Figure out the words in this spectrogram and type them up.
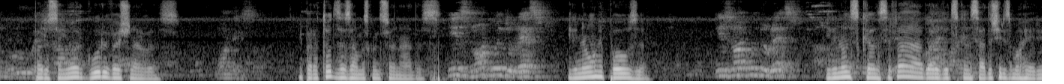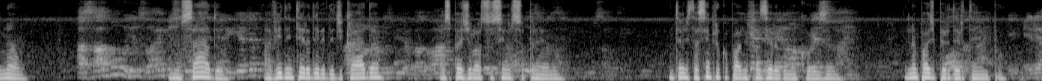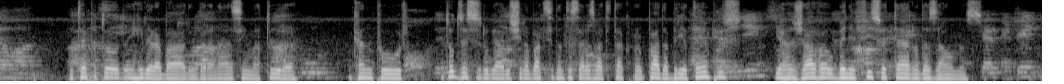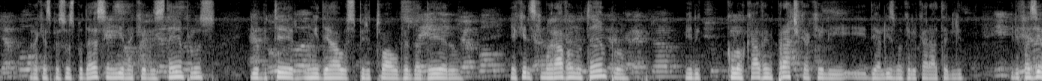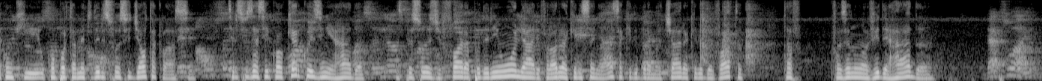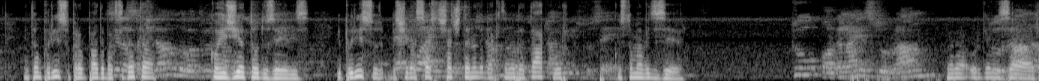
para o Senhor, Guru e Vaishnavas e para todas as almas condicionadas. Ele não repousa. Ele não descansa. Ele fala, ah, agora eu vou descansar, deixa eles morrerem. Não. Um sadhu, a vida inteira dele é dedicada aos pés de lótus do Senhor Supremo. Então ele está sempre ocupado em fazer alguma coisa. Ele não pode perder tempo. O tempo todo em Hilarabad, em Varanasi, em Mathura, em Kanpur, em todos esses lugares, Srila Bhaktisiddhanta Sarasvati Thakur Prabhupada abria templos e arranjava o benefício eterno das almas, para que as pessoas pudessem ir naqueles templos e obter um ideal espiritual verdadeiro. E aqueles que moravam no templo, ele colocava em prática aquele idealismo, aquele caráter. Ele, ele fazia com que o comportamento deles fosse de alta classe. Se eles fizessem qualquer coisinha errada, as pessoas de fora poderiam olhar e falar, olha, aquele sannyasi, aquele brahmachari, aquele devoto, está fazendo uma vida errada. Então, por isso, Prabhupada Bhaktisiddhanta corrigia todos eles. E por isso, Srila Satchitananda Bhaktivinoda Thakur costumava dizer para organizar,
